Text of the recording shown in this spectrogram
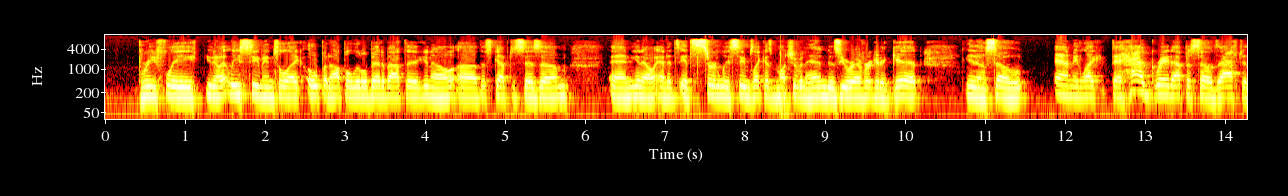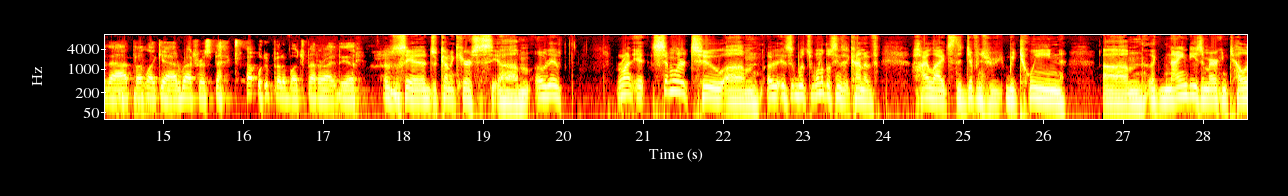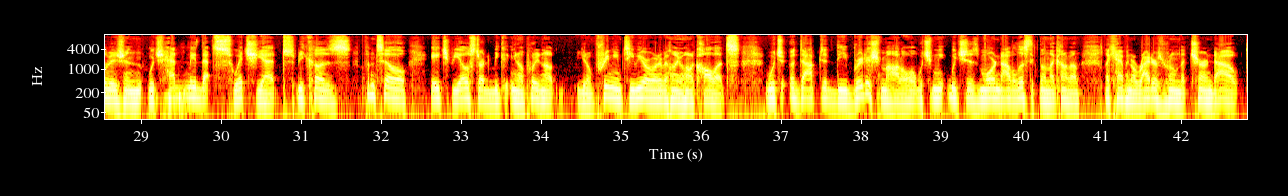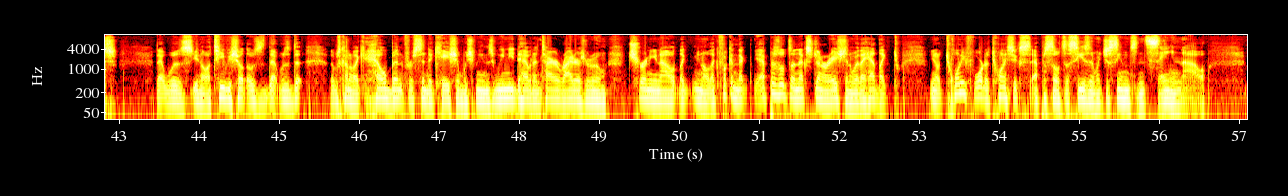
briefly, you know, at least seeming to like open up a little bit about the, you know, uh, the skepticism. And, you know, and it's, it certainly seems like as much of an end as you were ever going to get, you know, so. I mean, like they had great episodes after that, but like, yeah, in retrospect, that would have been a much better idea. I was gonna say, I'm just kind of curious to see. Um, oh, Ron, it, similar to um, it's, it's one of those things that kind of highlights the difference be- between um, like '90s American television, which hadn't made that switch yet, because up until HBO started, be, you know, putting out you know premium TV or whatever you want to call it, which adopted the British model, which which is more novelistic than the kind of a, like having a writers' room that churned out that was you know a TV show that was that was that was kind of like hell bent for syndication, which means we need to have an entire writers' room churning out like you know like fucking ne- episodes of Next Generation where they had like tw- you know twenty four to twenty six episodes a season, which just seems insane now.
